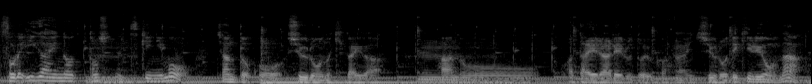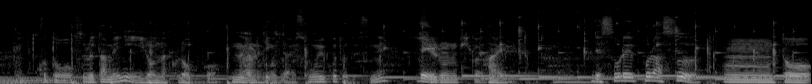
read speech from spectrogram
それ以外の年月にもちゃんとこう就労の機会が、あのー与えられるというか、はい。就労できるようなことをするためにいろんなクロップをやっていきたいどそういうことですね。で就労の機会が増えるってこと。でそれプラスうーんと、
